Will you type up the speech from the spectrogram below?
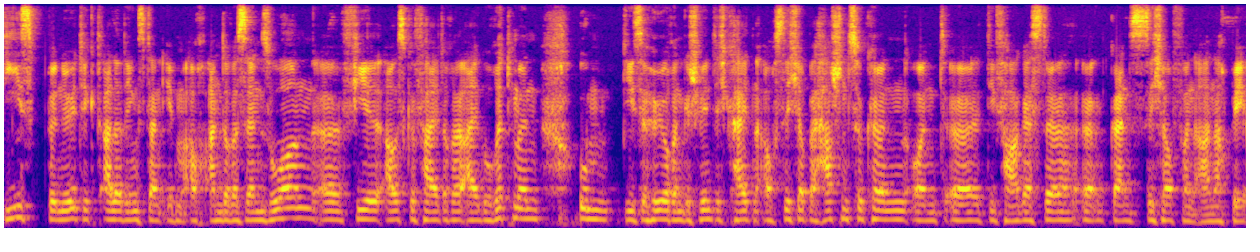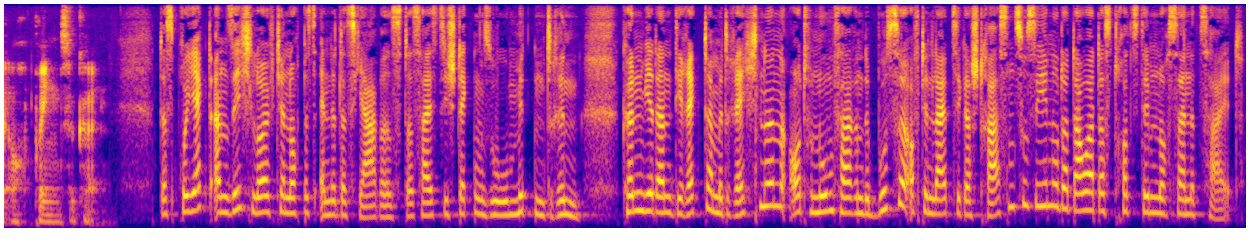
dies benötigt allerdings dann eben auch andere Sensoren, äh, viel ausgefeiltere Algorithmen, um diese höheren Geschwindigkeiten auch sicher beherrschen zu können und äh, die Fahrgäste äh, ganz sicher von A nach B auch bringen zu können. Das Projekt an sich läuft ja noch bis Ende des Jahres. Das heißt, Sie stecken so mittendrin. Können wir dann direkt damit rechnen, autonom fahrende Busse auf den Leipziger Straßen zu sehen oder dauert das trotzdem noch seine Zeit?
